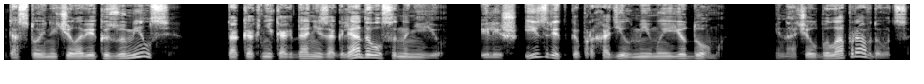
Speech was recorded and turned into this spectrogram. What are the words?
Достойный человек изумился, так как никогда не заглядывался на нее и лишь изредка проходил мимо ее дома и начал было оправдываться.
